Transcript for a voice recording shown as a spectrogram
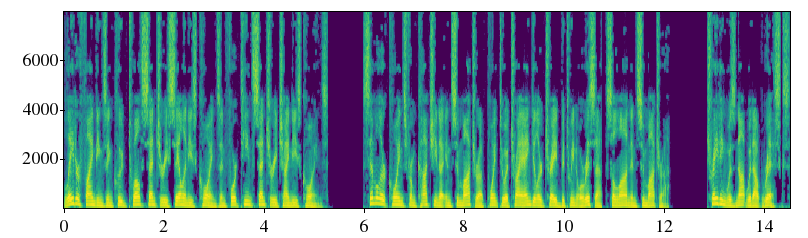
Later findings include 12th century Ceylonese coins and 14th century Chinese coins. Similar coins from Kachina in Sumatra point to a triangular trade between Orissa, Ceylon and Sumatra. Trading was not without risks.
